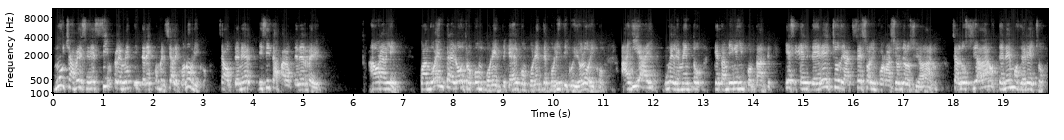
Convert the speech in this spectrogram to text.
Muchas veces es simplemente interés comercial, económico, sea, obtener visitas para obtener rédito. Ahora bien, cuando entra el otro componente, que es el componente político ideológico, allí hay un elemento que también es importante, y es el derecho de acceso a la información de los ciudadanos. O sea, los ciudadanos tenemos derecho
